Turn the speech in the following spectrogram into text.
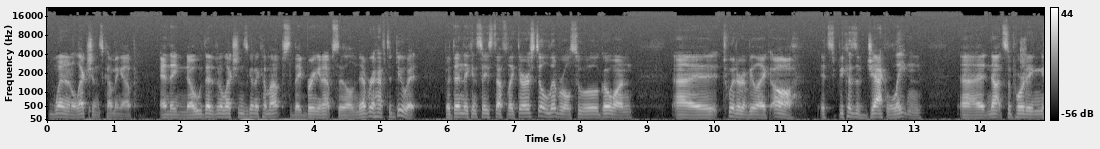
when an election's coming up, and they know that an election's going to come up, so they bring it up, so they'll never have to do it. But then they can say stuff like there are still liberals who will go on uh, Twitter and be like, "Oh, it's because of Jack Layton uh, not supporting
